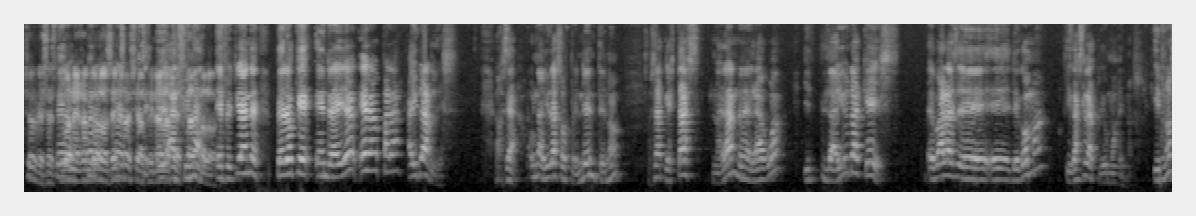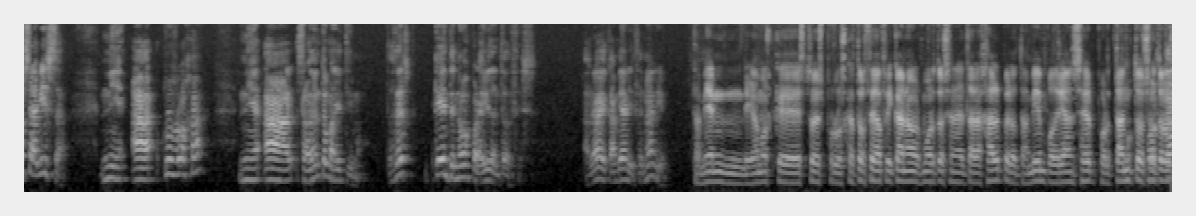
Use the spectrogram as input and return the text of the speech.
Sí, que se estuvo negando los hechos y al final aceptándolos. efectivamente, pero que en realidad era para ayudarles. O sea, una ayuda sorprendente, ¿no? O sea, que estás nadando en el agua y la ayuda que es balas de, de goma y gases lacrimógenos. Y no se avisa ni a Cruz Roja ni a Salvamento Marítimo. Entonces, ¿qué entendemos por ayuda entonces? Habrá que cambiar el escenario. También digamos que esto es por los 14 africanos muertos en el Tarajal, pero también podrían ser por tantos otros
